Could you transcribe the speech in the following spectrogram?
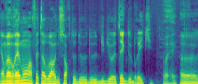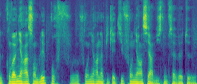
Et on va vraiment en fait avoir une sorte de, de bibliothèque de briques Ouais. euh, qu'on va venir assembler pour fournir un applicatif, fournir un service. Donc ça va être euh,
